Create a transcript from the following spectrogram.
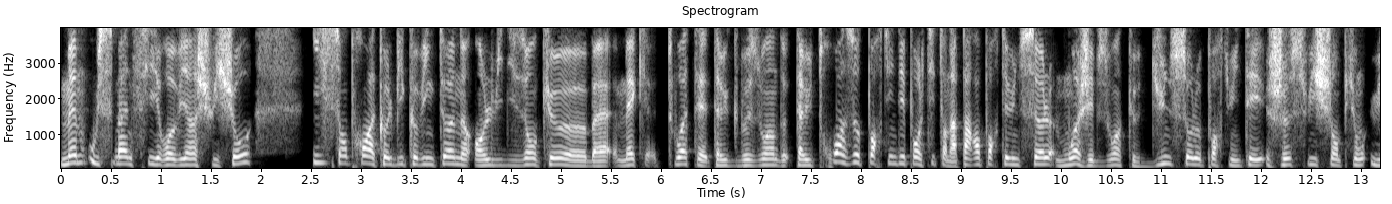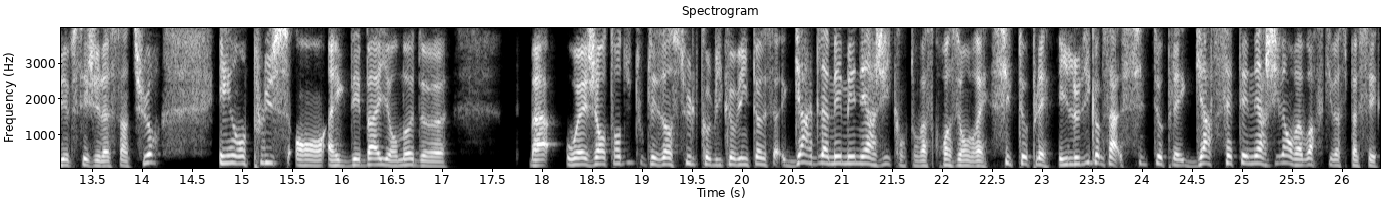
Même Ousmane s'il revient, je suis chaud. Il s'en prend à Colby Covington en lui disant que, euh, bah, mec, toi, t'as eu besoin de, t'as eu trois opportunités pour le titre, t'en as pas remporté une seule. Moi, j'ai besoin que d'une seule opportunité. Je suis champion UFC, j'ai la ceinture. Et en plus, avec des bails en mode, euh, bah ouais, j'ai entendu toutes les insultes, Colby Covington. Garde la même énergie quand on va se croiser en vrai, s'il te plaît. Et il le dit comme ça, s'il te plaît, garde cette énergie-là, on va voir ce qui va se passer.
